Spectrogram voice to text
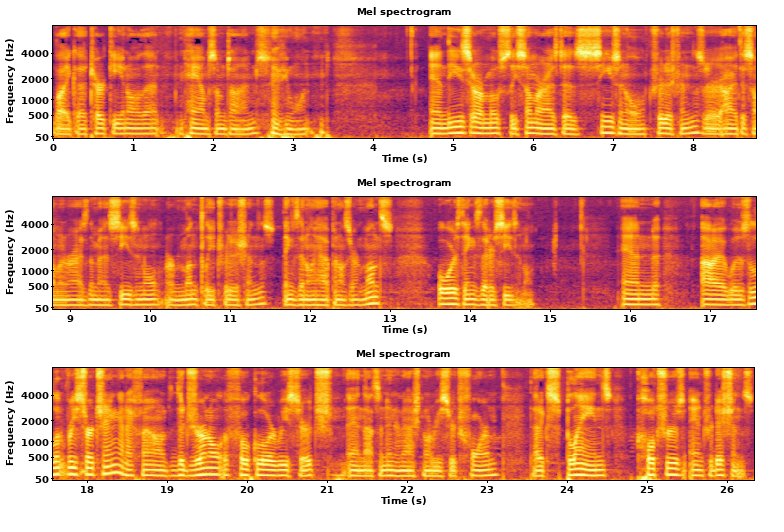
like a turkey and all that, and ham sometimes, if you want. And these are mostly summarized as seasonal traditions, or I have to summarize them as seasonal or monthly traditions, things that only happen on certain months, or things that are seasonal and I was researching and I found the Journal of Folklore Research, and that's an international research forum that explains cultures and traditions.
